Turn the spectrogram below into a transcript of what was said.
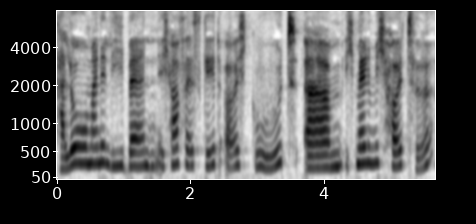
Hallo meine Lieben, ich hoffe es geht euch gut. Ähm, ich melde mich heute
